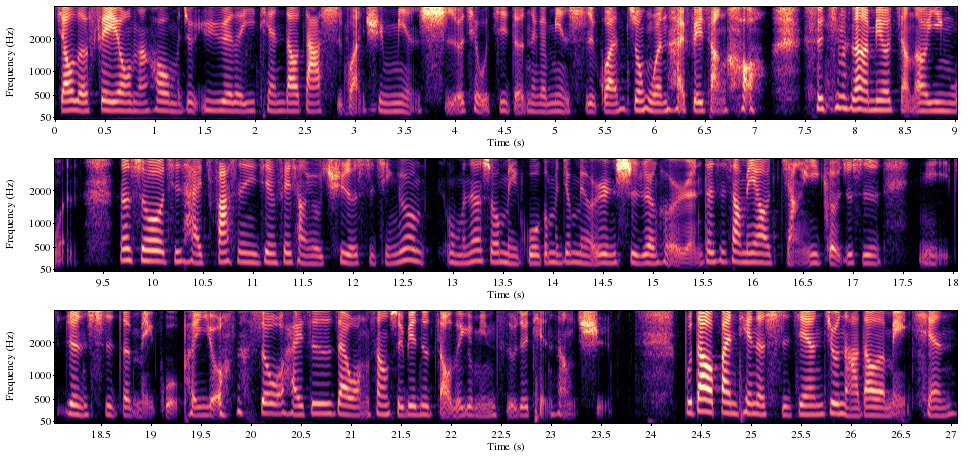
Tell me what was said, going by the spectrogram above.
交了费用，然后我们就预约了一天到大使馆去面试，而且我记得那个面试官 中文还非常好，所以基本上还没有讲到英文。那时候其实还发生一件非常有趣的事情，因为我们那时候美国根本就没有认识任何人，但是上面要讲一个就是你认识的美国朋友，那时候我还就是在网上随便就找了一个名字，我就填上去。不到半天的时间就拿到了美签，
